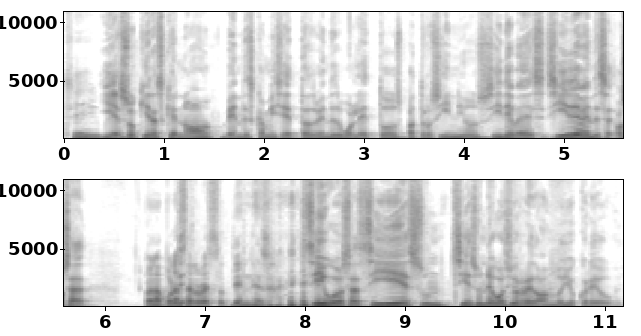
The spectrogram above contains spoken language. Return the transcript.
Sí. Y eso quieras que no, vendes camisetas, vendes boletos, patrocinios, sí debe de sí deben de ser, o sea, Con la pura de- cerveza tienes. sí, güey, o sea, sí es un, sí es un negocio redondo, yo creo, güey.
